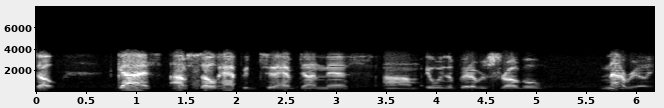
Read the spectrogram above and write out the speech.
So, guys, I'm so happy to have done this. Um, it was a bit of a struggle. Not really.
